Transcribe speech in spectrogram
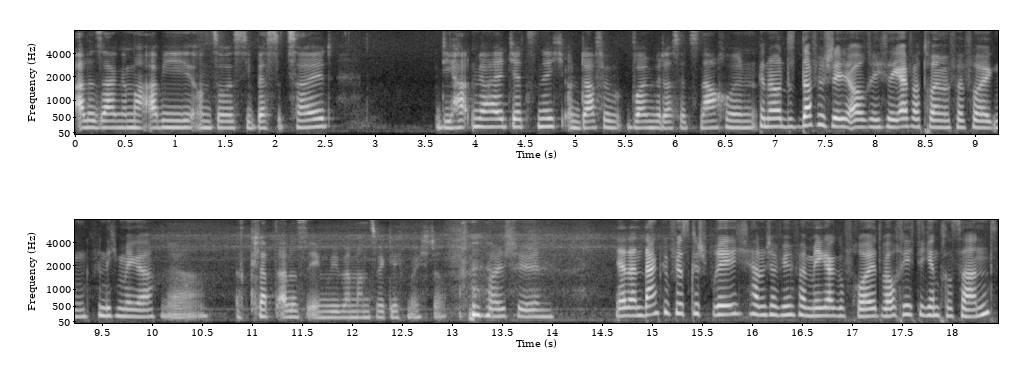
Alle sagen immer, Abi und so ist die beste Zeit. Die hatten wir halt jetzt nicht und dafür wollen wir das jetzt nachholen. Genau, das, dafür stehe ich auch richtig. Einfach Träume verfolgen. Finde ich mega. Ja, es klappt alles irgendwie, wenn man es wirklich möchte. Voll schön. Ja, dann danke fürs Gespräch. Hat mich auf jeden Fall mega gefreut. War auch richtig interessant.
